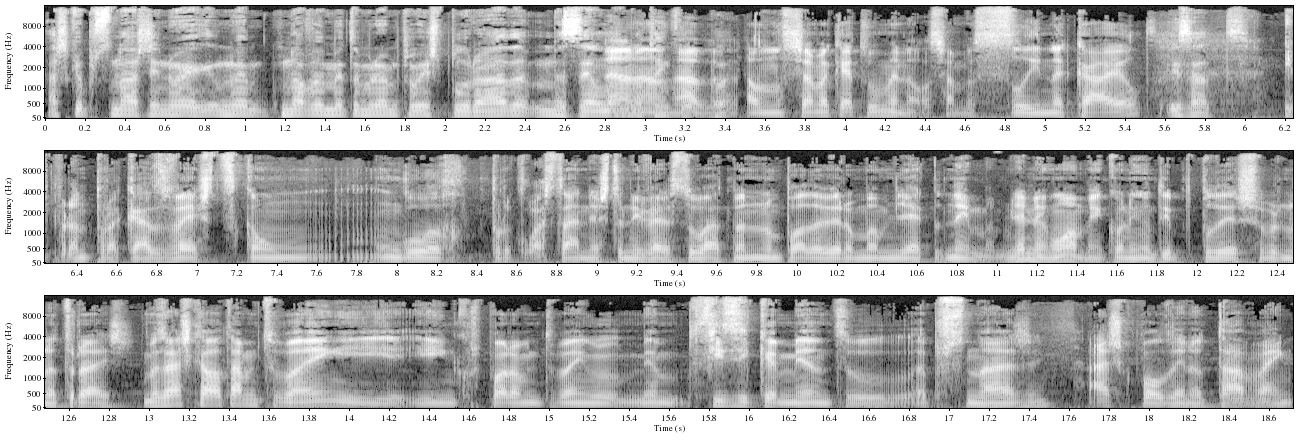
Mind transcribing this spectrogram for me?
Acho que a personagem não é, não é- novamente também não é muito bem explorada, mas ela não, não, não, tem nada. culpa. Ela não se chama Catwoman, ela chama-se Selina Kyle. Exato. E pronto, por acaso veste-se com um gorro, porque lá está, neste universo do Batman não pode haver uma mulher, nem uma mulher, nem um homem com nenhum tipo de poderes sobrenaturais. Mas acho que ela está muito bem e, e incorpora muito bem, mesmo fisicamente, a personagem. Acho que o Paul Dano está bem,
